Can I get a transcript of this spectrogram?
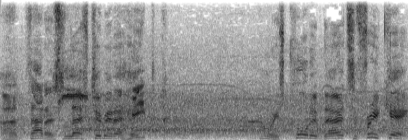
And that has left him in a heap. Oh, he's caught him there, it's a free kick.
